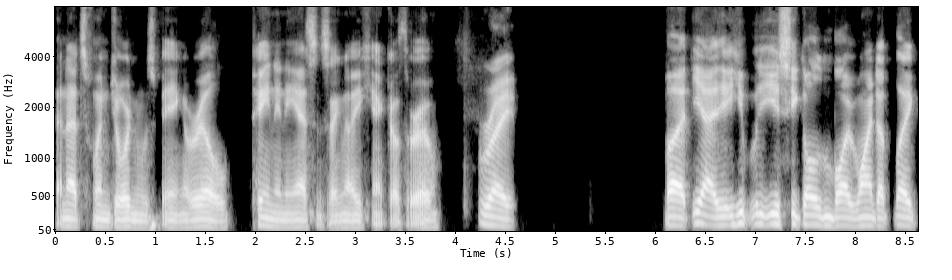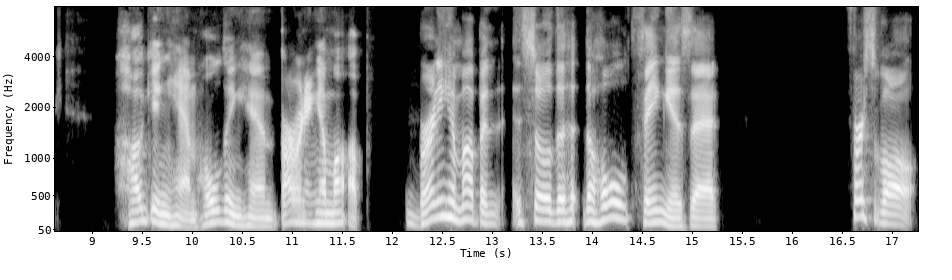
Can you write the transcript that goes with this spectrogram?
and that's when Jordan was being a real pain in the ass and saying, "No, you can't go through." Right. But yeah, he, you see Golden Boy wind up like hugging him, holding him, burning him up. Burning him up. And so the the whole thing is that first of all,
